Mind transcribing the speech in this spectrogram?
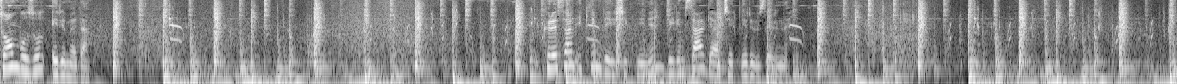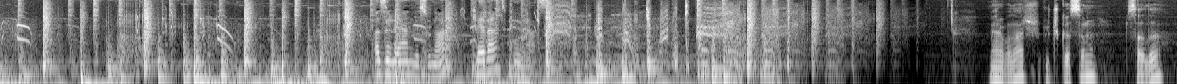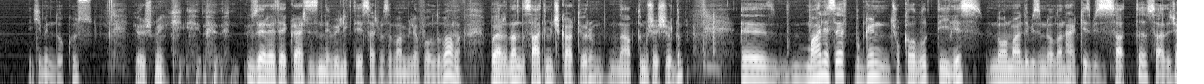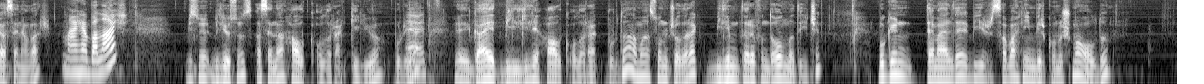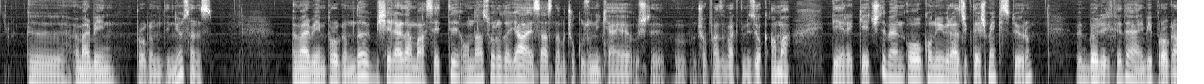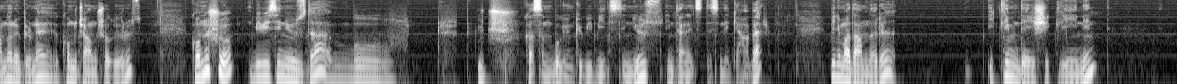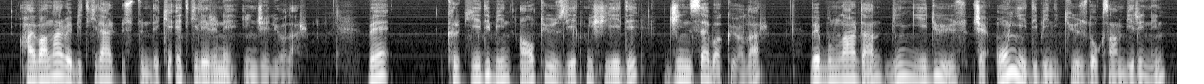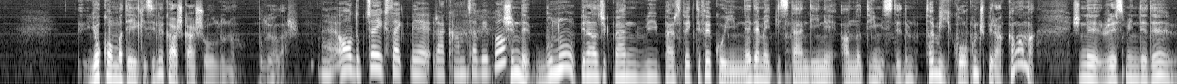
Son buzul erimeden. Küresel iklim değişikliğinin bilimsel gerçekleri üzerine. Hazırlayan ve sunan Levent Kurnaz. Merhabalar. 3 Kasım Salı 2009. Görüşmek üzere tekrar sizinle birlikteyiz. Saçma sapan bir laf oldu bu ama bu aradan da saatimi çıkartıyorum. Ne yaptığımı şaşırdım. Ee, maalesef bugün çok kalabalık değiliz. Normalde bizimle olan herkes bizi sattı. Sadece Asena var. Merhabalar. Biz biliyorsunuz Asena halk olarak geliyor buraya. Evet. Ee, gayet bilgili halk olarak burada ama sonuç olarak bilim tarafında olmadığı için bugün temelde bir sabahleyin bir konuşma oldu. Ee, Ömer Bey'in programını dinliyorsanız Ömer Bey'in programında bir şeylerden bahsetti. Ondan sonra da ya esasında bu çok uzun hikaye işte çok fazla vaktimiz yok ama diyerek geçti. Ben o konuyu birazcık deşmek istiyorum. Ve böylelikle de yani bir programdan öbürüne konu çalmış oluyoruz. Konu şu BBC News'da bu 3 Kasım bugünkü BBC News internet sitesindeki haber. Bilim adamları iklim değişikliğinin hayvanlar ve bitkiler üstündeki etkilerini inceliyorlar. Ve 47.677 cinse bakıyorlar ve bunlardan 1700 şey 17.291'inin yok olma tehlikesiyle karşı karşıya olduğunu buluyorlar. Oldukça yüksek bir rakam tabii bu. Şimdi bunu birazcık ben bir perspektife koyayım. Ne demek istendiğini anlatayım istedim. Tabii ki korkunç bir rakam ama şimdi resminde de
